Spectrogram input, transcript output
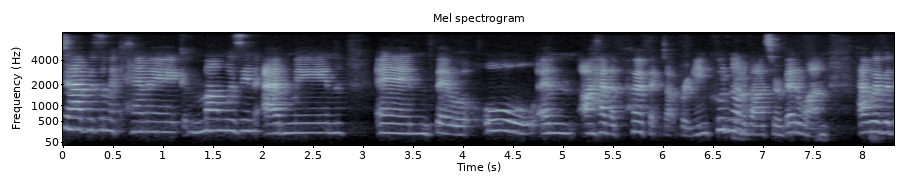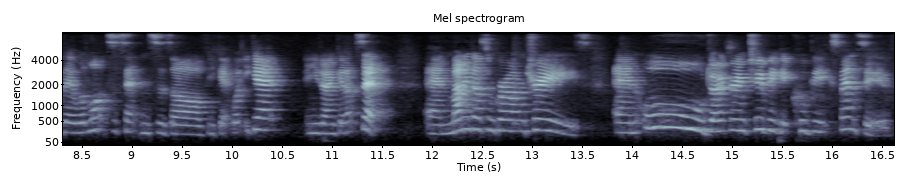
dad was a mechanic, mum was in admin, and they were all, and I had a perfect upbringing, could not Yeah. have asked for a better one. However, there were lots of sentences of you get what you get and you don't get upset, and money doesn't grow on trees, and oh, don't dream too big, it could be expensive.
